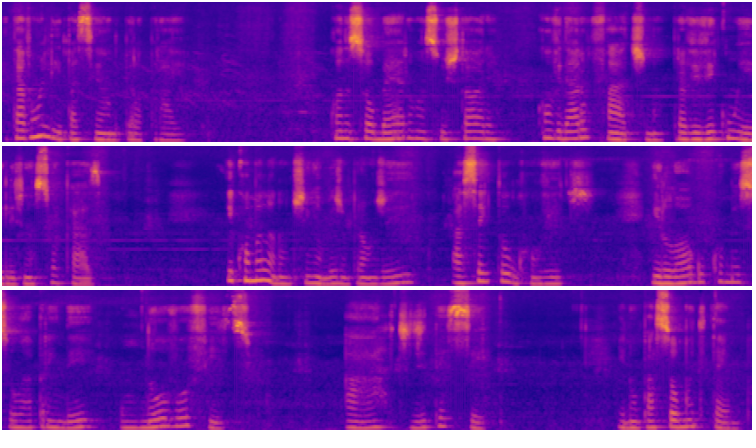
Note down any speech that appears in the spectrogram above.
e estavam ali passeando pela praia. Quando souberam a sua história, convidaram Fátima para viver com eles na sua casa. E como ela não tinha mesmo para onde ir, aceitou o convite e logo começou a aprender um novo ofício, a arte de tecer. E não passou muito tempo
